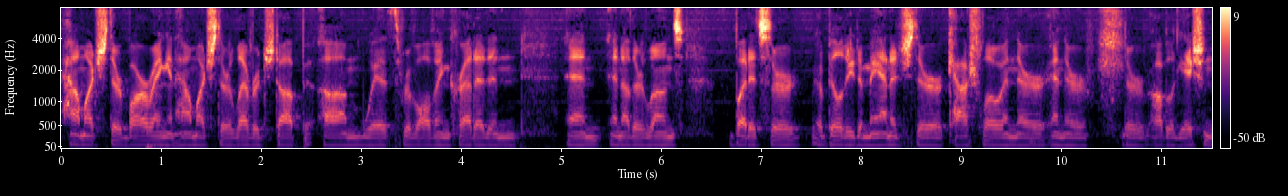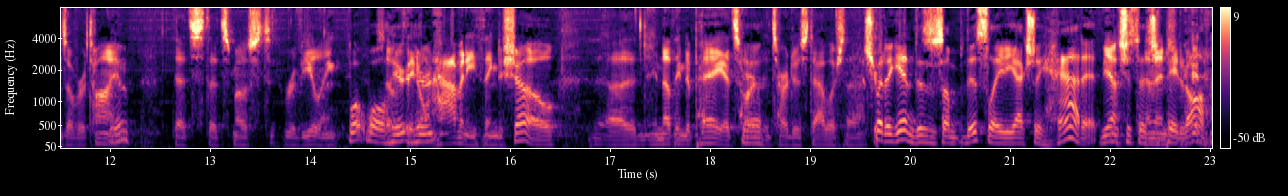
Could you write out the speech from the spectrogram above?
how much they're borrowing and how much they're leveraged up um, with revolving credit and and and other loans. But it's their ability to manage their cash flow and their and their their obligations over time Yeah. that's that's most revealing. Well- well, so here- if they here- don't have anything to show, uh, and nothing to pay, it's hard. Yeah. It's hard to establish that. But again, this is some. This lady actually had it. Yeah, It's just that she paid she it paid off. it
